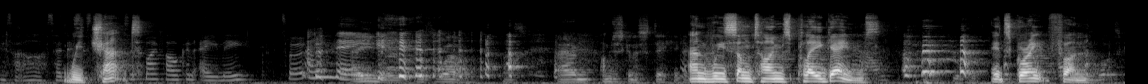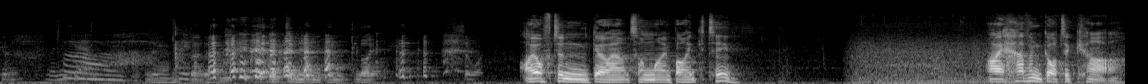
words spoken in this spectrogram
Like, oh, so We chat. My Falcon Amy. So Amy as well. Um, I'm just going to stick again. And we sometimes play games. It's great fun. What's going Yeah, better. I didn't even think, like... So I often go out on my bike too. I haven't got a car,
